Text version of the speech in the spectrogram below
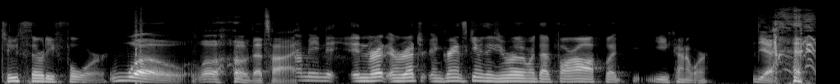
Two thirty four. Whoa, whoa, that's high. I mean, in ret- in, retro- in grand scheme of things, you really weren't that far off, but you kind of were. Yeah,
